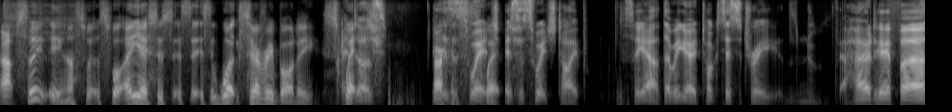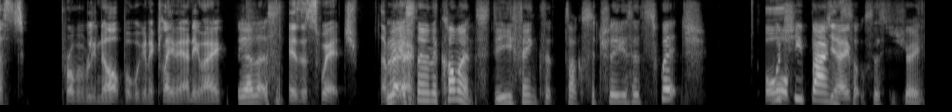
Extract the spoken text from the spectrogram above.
Absolutely. That's what. That's what. uh, Yes, it's, it's, it's, it works for everybody. Switch. It does. It's a and switch. It's a switch type. So yeah, there we go. Toxtricity. Heard here first. Probably not, but we're going to claim it anyway. Yeah, let's Is a switch. There let us know in the comments. Do you think that Toxtricity is a switch? Or Would she bang you know- Toxtricity?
